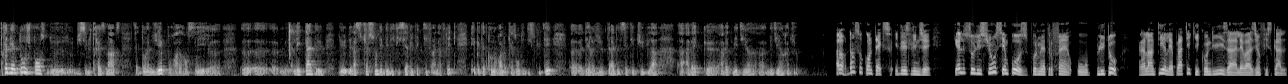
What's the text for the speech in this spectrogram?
très bientôt, je pense, d'ici le 13 mars, cette ONG pourra lancer euh, euh, l'état de, la situation des bénéficiaires effectifs en Afrique et peut-être qu'on aura l'occasion de discuter des résultats de cette étude-là avec, avec Média Radio. Alors, dans ce contexte, Idriss Linger, quelle solution s'impose pour mettre fin, ou plutôt ralentir les pratiques qui conduisent à l'évasion fiscale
